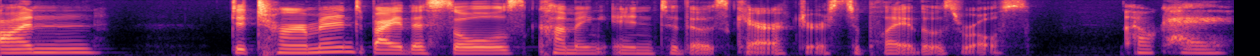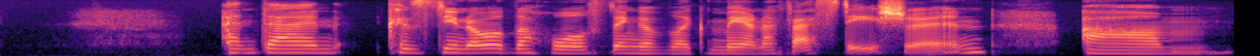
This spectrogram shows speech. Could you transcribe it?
undetermined by the souls coming into those characters to play those roles. Okay. And then, because you know, the whole thing of like manifestation, um,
